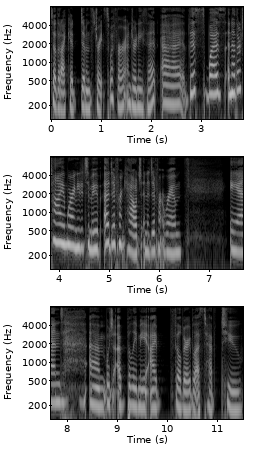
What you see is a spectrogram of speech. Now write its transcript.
so that I could demonstrate Swiffer underneath it, uh, this was another time where I needed to move a different couch in a different room. And um, which, uh, believe me, I feel very blessed to have two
